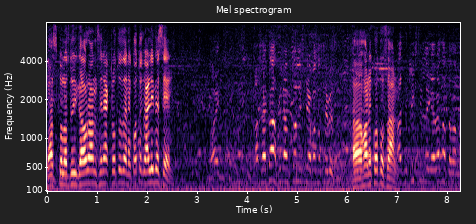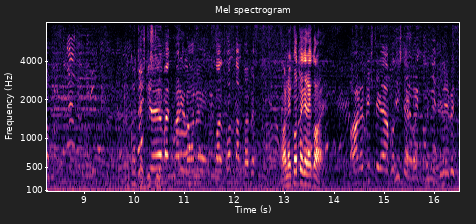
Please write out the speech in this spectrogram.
কাঁচকলা দুই গাওরা আনছেন, একটা তো জানে। কত গালি বেছেন হ্যাঁ কত চান? অনেক কত করে কয়? মানে বিশ টাকা, পঁচিশ টাকা বেশি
